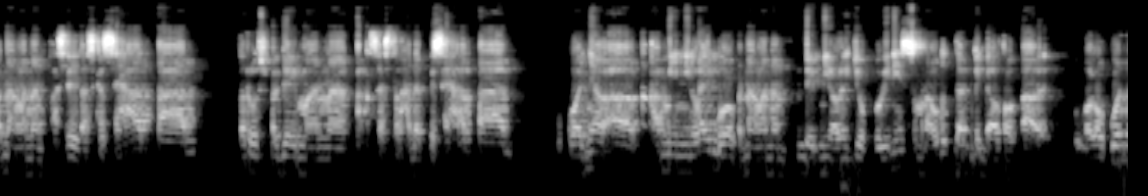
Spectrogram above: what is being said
Penanganan fasilitas kesehatan terus bagaimana akses terhadap kesehatan. Pokoknya uh, kami nilai bahwa penanganan pandemi oleh Jokowi ini semrawut dan gagal total. Walaupun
